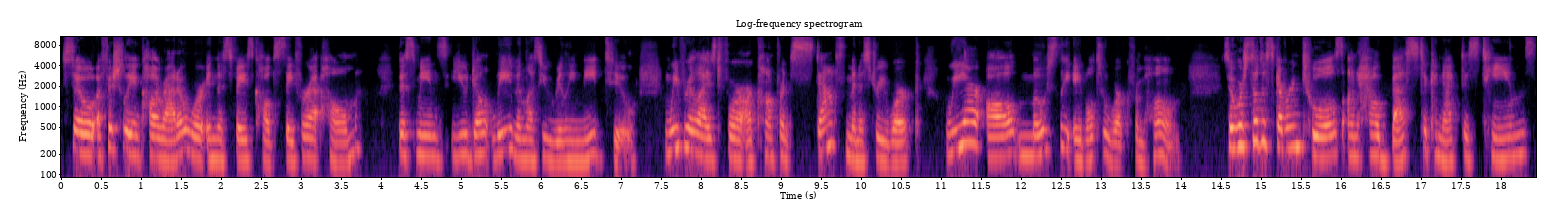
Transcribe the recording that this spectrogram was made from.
So, officially in Colorado, we're in this phase called Safer at Home. This means you don't leave unless you really need to. And we've realized for our conference staff ministry work, we are all mostly able to work from home. So, we're still discovering tools on how best to connect as teams,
